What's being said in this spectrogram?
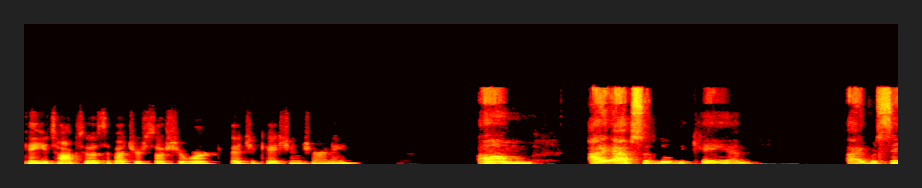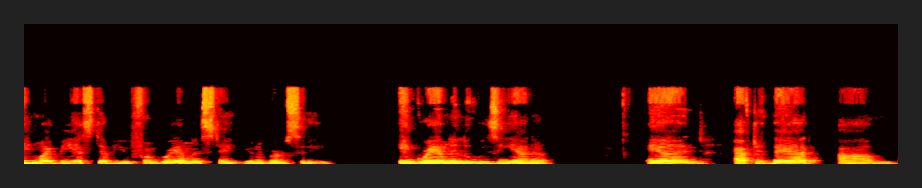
Can you talk to us about your social work education journey? Um, I absolutely can. I received my BSW from Grambling State University in Grambling, Louisiana. And after that, um,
